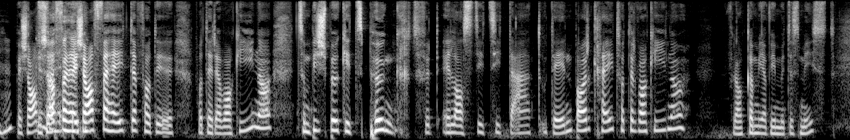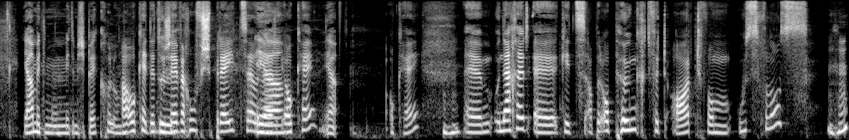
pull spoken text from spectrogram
Mhm. Beschaffen Beschaffenheiten. Beschaffenheiten von der, von der Vagina. Zum Beispiel gibt es Punkte für die Elastizität und Dehnbarkeit von der Vagina. Frage mich, wie man das misst. Ja, mit dem, mit dem Spekulum. Ah, okay, dann tust du einfach aufspreizen. Und Ja. dann, okay, Ja. okay. Mhm. Ähm, und nachher äh, gibt es aber auch Punkte für die Art des Ausflusses. Mhm.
